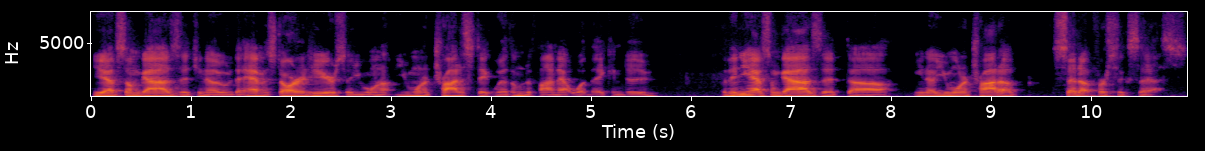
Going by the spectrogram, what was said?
You have some guys that you know they haven't started here, so you want to you want to try to stick with them to find out what they can do. But then you have some guys that uh, you know you want to try to set up for success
